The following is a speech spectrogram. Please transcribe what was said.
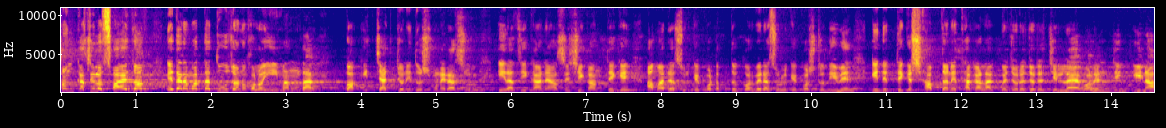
সংখ্যা ছিল ছয় জন এদের মধ্যে দুজন হলো ইমানদার। বাকি চারজনই দুশ্মনের রাসুল। এরা যেখানে আসে সেখান থেকে আমার রাসুলকে কটাত্ত করবে, রাসুলকে কষ্ট দিবে। এদের থেকে সাবধানে থাকা লাগবে, জোরে জোরে চিল্লায় বলেন, ঠিক কিনা?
